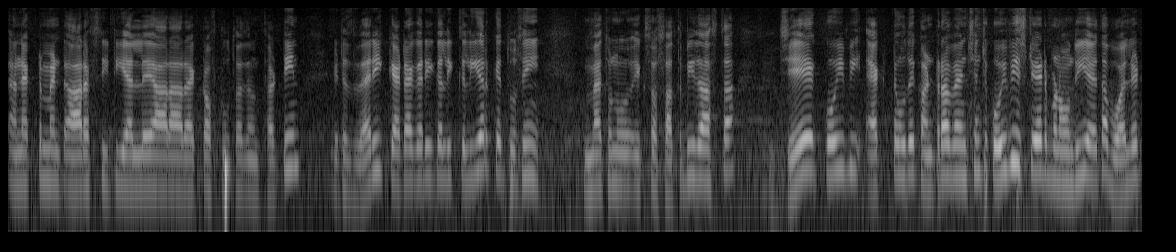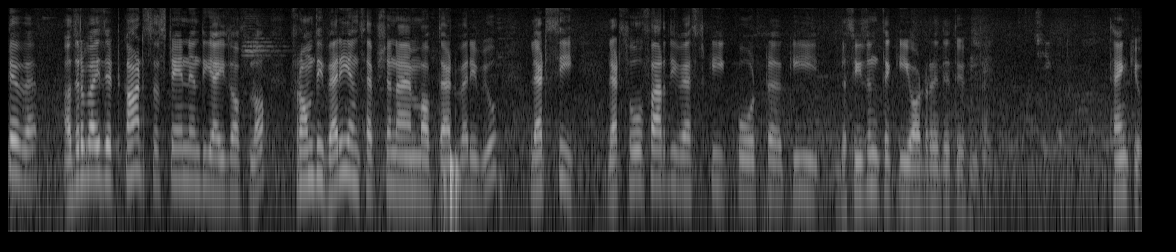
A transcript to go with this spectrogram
enactment RFCTLARR act of 2013 it is very categorically clear ਕਿ ਤੁਸੀਂ ਮੈਂ ਤੁਹਾਨੂੰ 107 ਵੀ ਦੱਸਤਾ ਜੇ ਕੋਈ ਵੀ ਐਕਟ ਉਹਦੇ ਕੰਟਰਾਵੈਂਸ਼ਨ ਚ ਕੋਈ ਵੀ ਸਟੇਟ ਬਣਾਉਂਦੀ ਹੈ ਤਾਂ ਵਾਇਲੇਟਿਵ ਹੈ। Otherwise it can't sustain in the eyes of law from the very inception I am of that very view let's see let's so far the west ਕੀ ਕੋਰਟ ਕੀ ਡਿਸੀਜਨ ਤੇ ਕੀ ਆਰਡਰ ਇਹਦੇ ਤੇ ਹੁੰਦਾ। ਠੀਕ ਹੈ। ਥੈਂਕ ਯੂ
